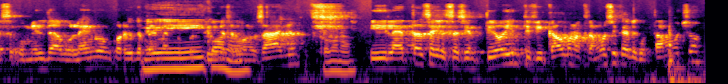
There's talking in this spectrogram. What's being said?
es Humilde Abolengo, un corrido que hace no. algunos años. ¿Cómo no? Y la neta se, se sintió identificado con nuestra música y le gustaba mucho.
